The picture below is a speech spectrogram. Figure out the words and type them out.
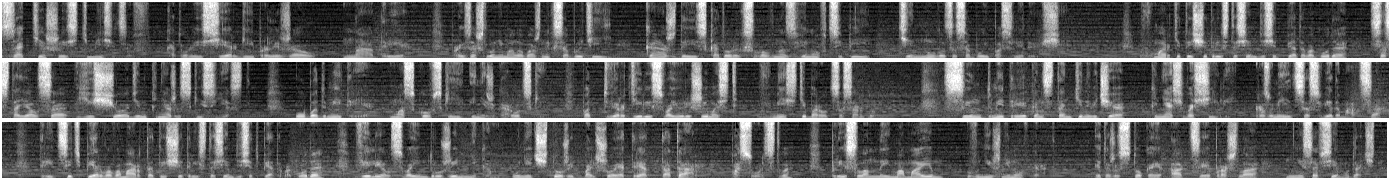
За те шесть месяцев, которые Сергий пролежал на Одре, произошло немало важных событий, каждое из которых, словно звено в цепи, тянуло за собой последующие. В марте 1375 года состоялся еще один княжеский съезд. Оба Дмитрия, Московский и Нижегородский, подтвердили свою решимость вместе бороться с Ордой. Сын Дмитрия Константиновича, князь Василий, разумеется, с ведома отца, 31 марта 1375 года велел своим дружинникам уничтожить большой отряд татар посольства, присланный Мамаем в Нижний Новгород. Эта жестокая акция прошла не совсем удачно.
